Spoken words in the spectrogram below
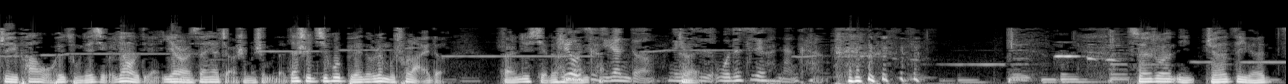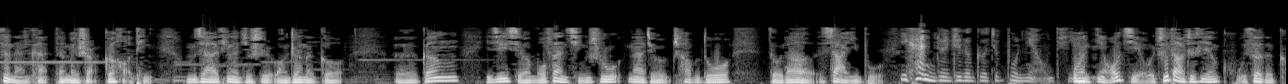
这一趴我会总结几个要点，一二三要讲什么什么的，但是几乎别人都认不出来的，反正就写的很难看只有自己。认得那个字，我的字也很难看。虽然说你觉得自己的字难看，但没事儿，歌好听。我们接下来听的就是王铮的歌。呃，刚已经写了模范情书，那就差不多走到下一步。一看你对这个歌就不了解。我了解，我知道这是一件苦涩的歌，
